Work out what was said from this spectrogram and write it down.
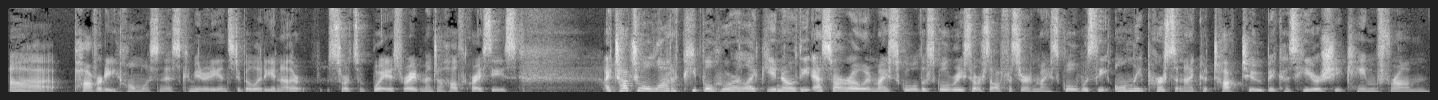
uh, poverty, homelessness, community instability, and other sorts of ways, right? Mental health crises. I talked to a lot of people who are like, you know, the SRO in my school, the school resource officer in my school was the only person I could talk to because he or she came from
